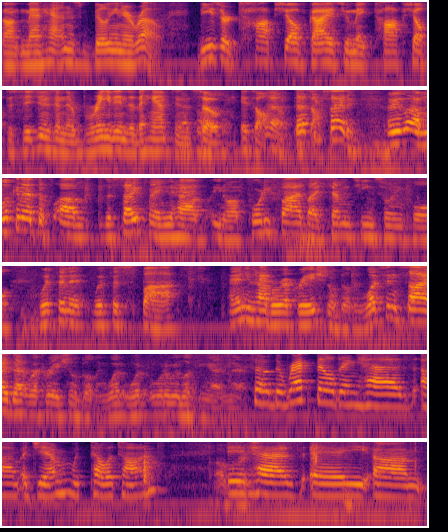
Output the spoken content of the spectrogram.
uh, Manhattan's billionaire row. These are top shelf guys who make top shelf decisions, and they're bringing it into the Hamptons. That's so awesome. it's awesome. Yeah, that's It's awesome. exciting. I mean, look, I'm looking at the um, the site plan. You have you know a 45 by 17 swimming pool within it with a spa, and you have a recreational building. What's inside that recreational building? What what, what are we looking at in there? So the rec building has um, a gym with pelotons. Okay. It has a um,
